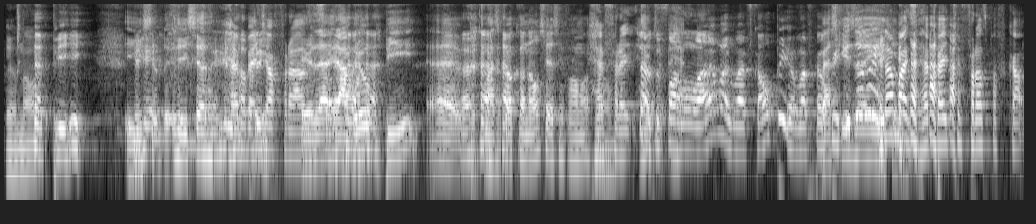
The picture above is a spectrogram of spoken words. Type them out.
Eu não. Pi. Isso, isso eu- Repete a frase. Ele, ele abriu o pi, é, mas pior que eu não sei essa informação. Refre... Não, tu falou lá, vai, vai ficar o Pi, vai ficar Pesquisa o Pi aí. também. Não, mas repete a frase pra ficar.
